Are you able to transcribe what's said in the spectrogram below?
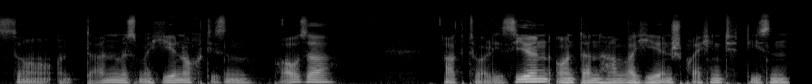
So, und dann müssen wir hier noch diesen Browser aktualisieren und dann haben wir hier entsprechend diesen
